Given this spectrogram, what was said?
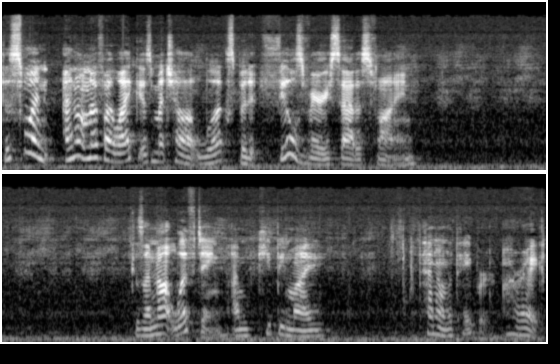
this one, I don't know if I like as much how it looks, but it feels very satisfying. Because I'm not lifting, I'm keeping my pen on the paper. All right,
